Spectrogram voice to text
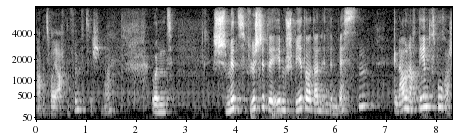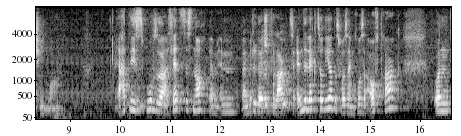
Abitz war ja 58. Ja. Und Schmidt flüchtete eben später dann in den Westen, genau nachdem das Buch erschienen war. Er hat dieses Buch sogar als letztes noch beim, im, beim Mitteldeutschen Verlag zu Ende lektoriert, das war sein großer Auftrag. Und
